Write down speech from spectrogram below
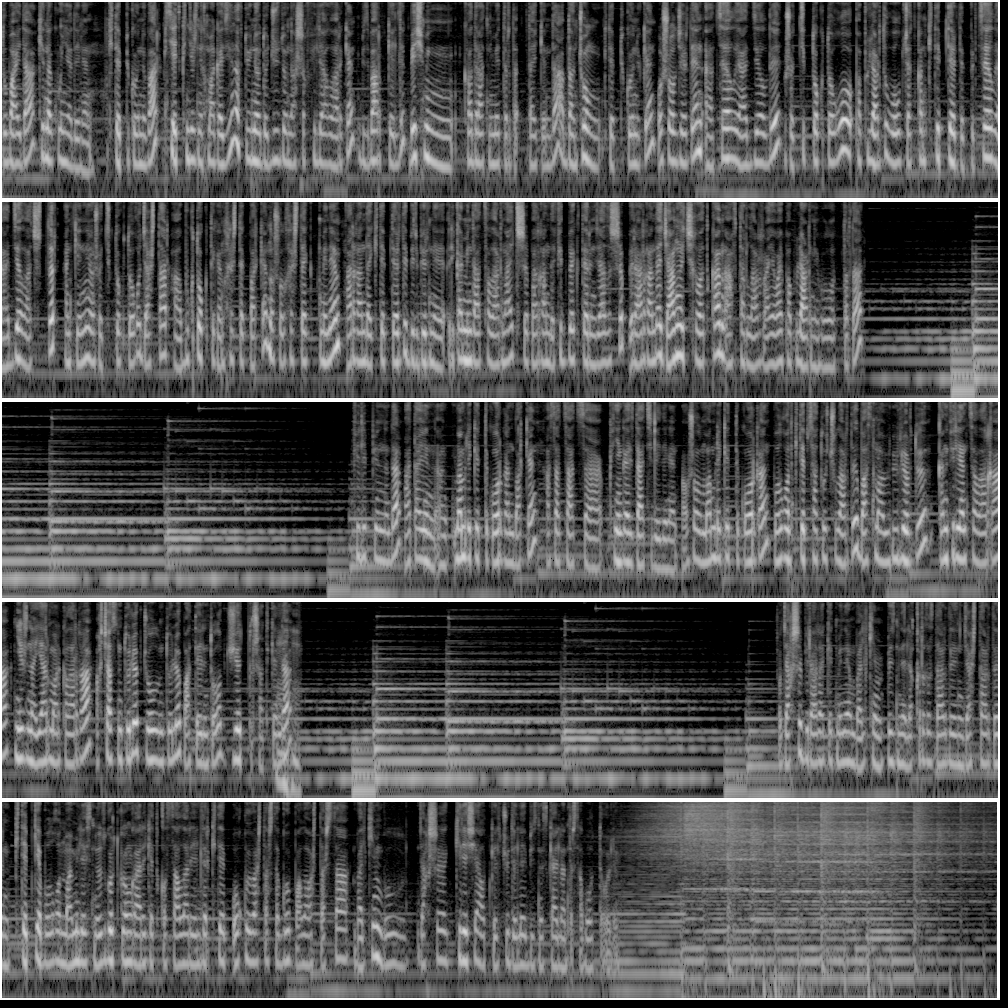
дубайда кинокуня деген китеп дүкөнү бар. Сеть книжных магазинов дүйнөдө жүздөн ашык филиалы бар экен. Биз барып келдик. Беш миң квадратный метрда экен да абдан чоң китеп дүкөнү экен. Ошол жерден целый отделди ошо тик токтогу популярдуу болуп жаткан китептер деп бир целый отдел ачышыптыр анткени ошо тик токтогу жаштар букток деген хэштег бар экен. Ошол хэштег менен ар кандай китептерди бири бирине рекомендацияларын айтышып ар кандай фидбектерин жазышып бир ар кандай жаңы чыгып аткан авторлор аябай популярный болуп атыптыр да филиппинда атайын мамлекеттик орган бар экен ассоциация книгоиздателей деген. Ошол мамлекеттик орган болгон китеп сатуучуларды басма үйлөрдү конференцияларга книжный ярмаркаларга акчасын төлөп жолун төлөп отелин төлөп жиберип турушат экен да жакшы бир аракет менен балким биздин эле кыргыздардын жаштардын китепке болгон мамилесин өзгөрткөнгө аракет кылса алар элдер китеп окуй башташса көп ала башташса балким бул жакшы киреше алып келчү деле бизнеске айлантырса болот деп ойлойм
